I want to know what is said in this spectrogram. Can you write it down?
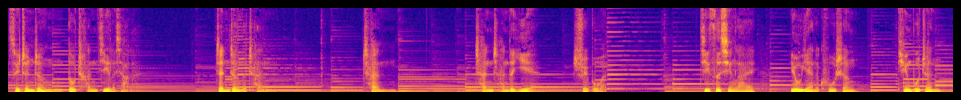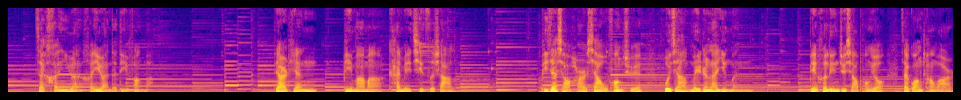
遂真正都沉寂了下来，真正的沉，沉，沉沉的夜，睡不稳。几次醒来。幽咽的哭声，听不真，在很远很远的地方吧。第二天，毕妈妈开煤气自杀了。毕家小孩下午放学回家，没人来应门，便和邻居小朋友在广场玩。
